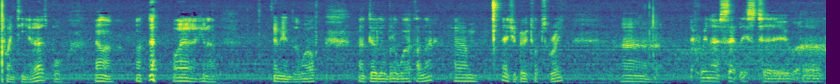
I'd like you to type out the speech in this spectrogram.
20 years, but you know, well, you know, it's in the end of the world. I'll do a little bit of work on that. Um, there's your boot up screen. Uh, if we now set this to uh,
